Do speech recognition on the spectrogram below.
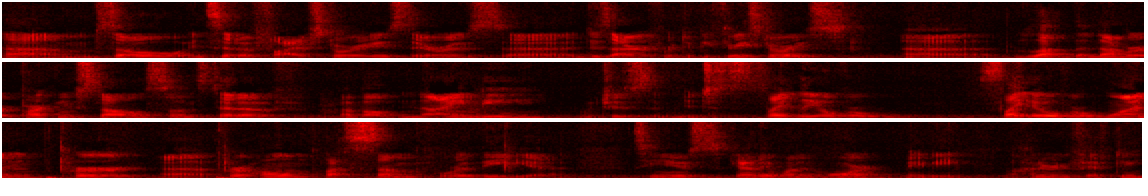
Um, so instead of five stories, there was a desire for it to be three stories. Uh, the number of parking stalls. So instead of about 90, which is just slightly over slightly over one per uh, per home, plus some for the uh, seniors care. They wanted more, maybe 150.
